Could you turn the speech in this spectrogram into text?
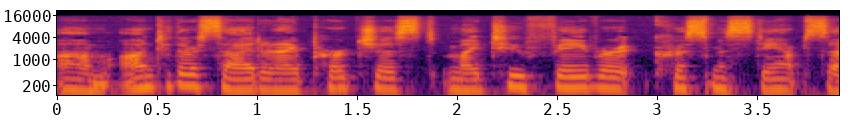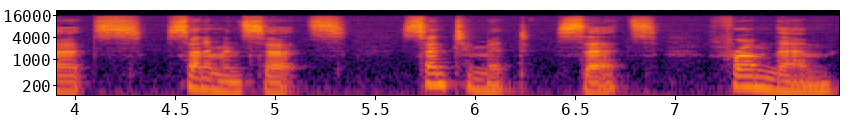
um, onto their site and I purchased my two favorite Christmas stamp sets, sentiment sets, sentiment sets from them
